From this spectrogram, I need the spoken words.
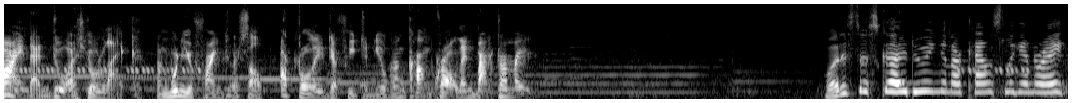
Fine then, do as you like, and when you find yourself utterly defeated, you can come crawling back to me. What is this guy doing in our council again, Ray?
